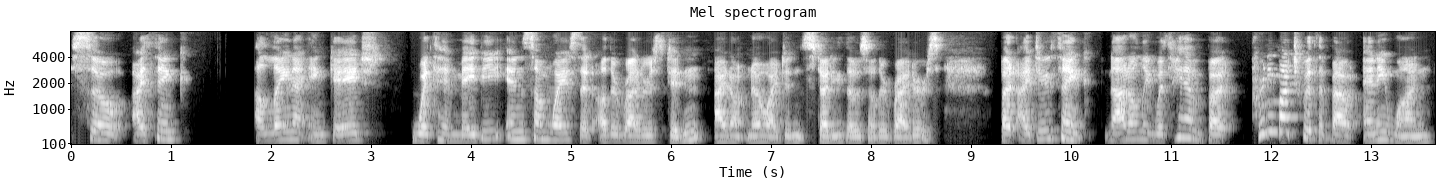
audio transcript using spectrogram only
so I think Elena engaged with him maybe in some ways that other writers didn't. I don't know. I didn't study those other writers. But I do think not only with him, but pretty much with about anyone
